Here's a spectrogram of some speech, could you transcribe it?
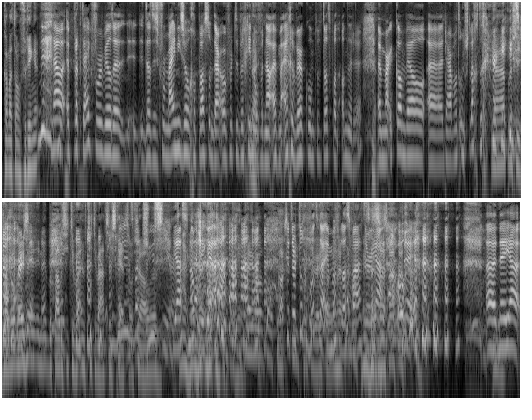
kan het dan wringen? Nou, eh, praktijkvoorbeelden, eh, dat is voor mij niet zo gepast om daarover te beginnen. Nee. Of het nou uit mijn eigen werk komt of dat van anderen. Ja. Eh, maar ik kan wel eh, daar wat omslachtiger Ja, precies. Dan wil even in een bepaalde situa situatie schetsen het of wat zo. juicier. Ja, snap ik. Ja. Nee, wel- wel praktisch, Zit er toch vodka in mijn glas water? Ja. Nee. Eh, nee, ja,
